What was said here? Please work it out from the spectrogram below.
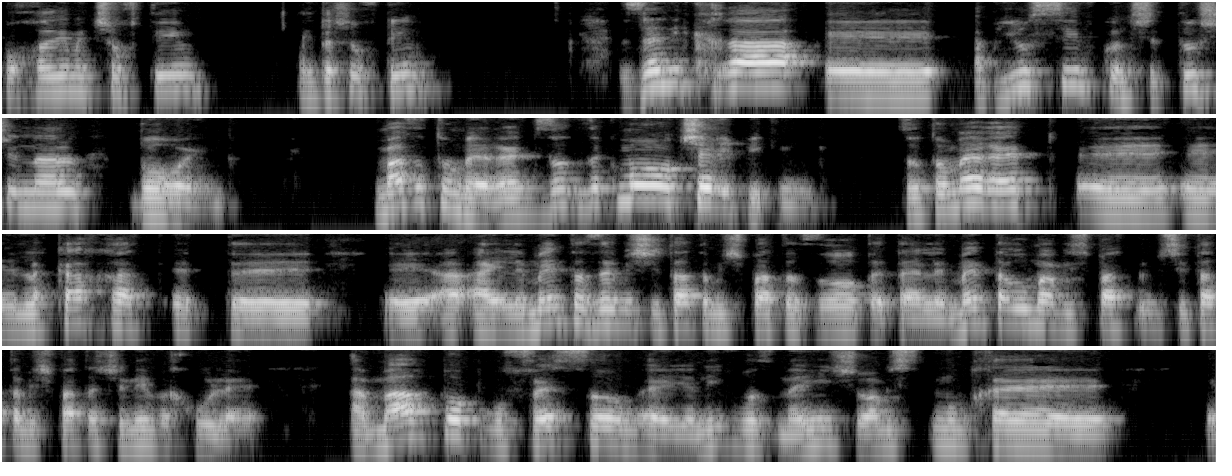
בוחרים את שופטים, את השופטים. זה נקרא uh, abusive constitutional borrowing. מה זאת אומרת? זאת, זה כמו cherry picking. זאת אומרת, uh, uh, לקחת את uh, uh, האלמנט הזה משיטת המשפט הזאת, את האלמנט ההוא משיטת המשפט השני וכולי. אמר פה פרופסור uh, יניב רוזנאי, שהוא המומחה uh,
